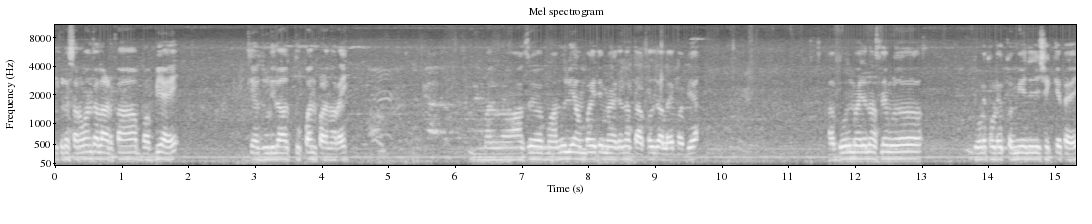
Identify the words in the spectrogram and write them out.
इकडे सर्वांचा लाडका भव्य आहे. त्या जोडीला तुफान पाळणार आहे. मला आज मानुली आंबा येथे मैदानात दाखल झाला आहे भव्या. हा दोन मैदानं असल्यामुळं थोडं थोडं कमी येण्याची शक्यता आहे.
